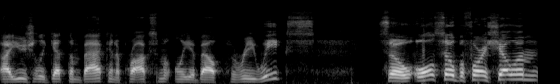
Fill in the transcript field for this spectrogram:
I usually get them back in approximately about three weeks. So also, before I show them,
